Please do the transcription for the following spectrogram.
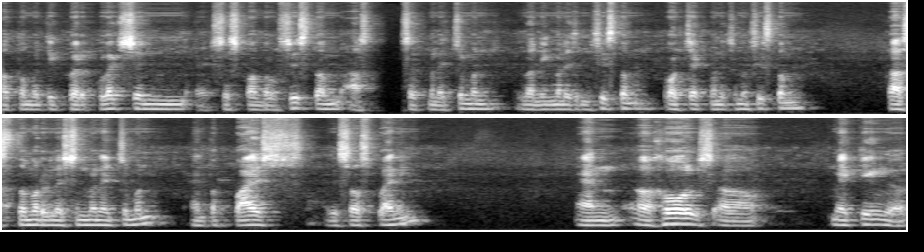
automatic file collection, access control system, asset management, learning management system, project management system, customer relation management, enterprise resource planning, and a whole uh, making a,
